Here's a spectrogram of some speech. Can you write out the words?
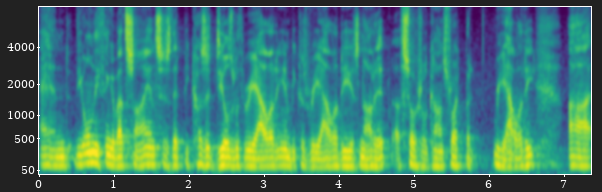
And the only thing about science is that because it deals with reality and because reality is not a, a social construct, but reality, uh,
